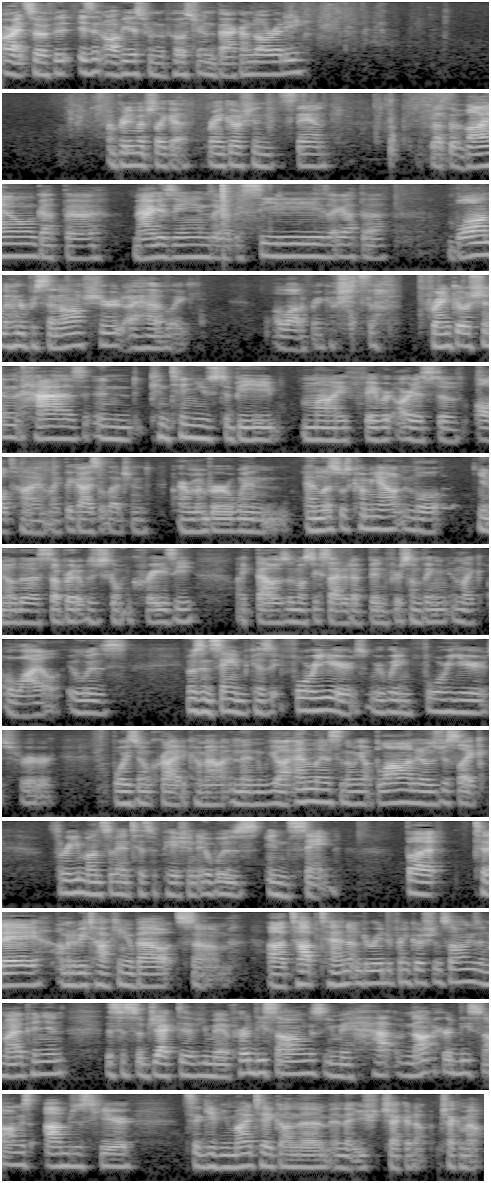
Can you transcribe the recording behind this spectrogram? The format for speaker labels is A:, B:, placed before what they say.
A: Alright, so if it isn't obvious from the poster in the background already, I'm pretty much like a Frank Ocean stan. Got the vinyl, got the magazines, I got the CDs, I got the blonde 100% off shirt. I have like a lot of Frank Ocean stuff. Frank Ocean has and continues to be my favorite artist of all time. Like the guy's a legend. I remember when Endless was coming out and the you know the subreddit was just going crazy. Like that was the most excited I've been for something in like a while. It was it was insane because it, four years we were waiting four years for Boys Don't Cry to come out, and then we got Endless, and then we got Blonde, and it was just like three months of anticipation. It was insane. But today I'm going to be talking about some uh, top 10 underrated Frank Ocean songs, in my opinion. This is subjective. You may have heard these songs, you may have not heard these songs. I'm just here to give you my take on them and that you should check it out, check them out.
